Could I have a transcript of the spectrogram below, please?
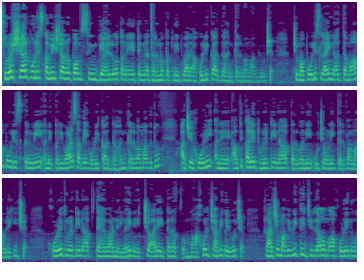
સુરત શહેર પોલીસ કમિશનર અનુપમસિંહ ગેહલોત અને તેમના ધર્મપત્ની દ્વારા હોલિકા દહન કરવામાં આવ્યું છે, જેમાં પોલીસ લાઇનના તમામ પોલીસ કર્મી અને પરિવાર સાથે હોલિકા દહન કરવામાં આવ્યું હતું. આજે હોળી અને આવતીકાલે ધૂળેટીના પર્વની ઉજવણી કરવામાં આવી રહી છે. હોળી ધૂળેટીના તહેવારને લઈને ચારેય તરફ માહોલ જામી ગયો છે. રાજ્યમાં વિવિધ જિલ્લાઓમાં હોળીનો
